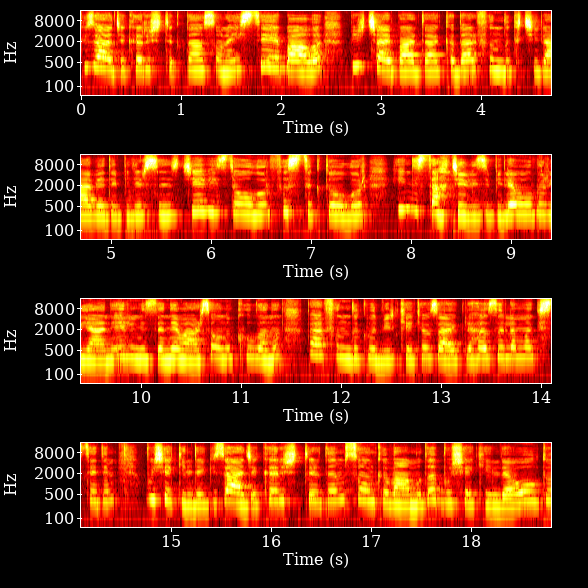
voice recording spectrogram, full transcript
Güzelce karıştıktan sonra isteğe bağlı bir çay bardağı kadar fındık ilave edebilirsiniz. Ceviz de olur, fıstık da olur, Hindistan cevizi bile olur yani elinizde ne varsa onu kullanın. Ben fındıklı bir kek özellikle hazırlamak istedim. Bu şekilde güzelce karıştırdım. Son kıvamı da bu şekilde oldu.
